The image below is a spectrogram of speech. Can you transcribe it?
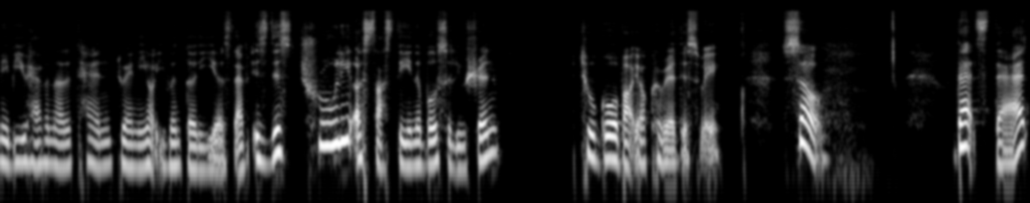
maybe you have another 10 20 or even 30 years left is this truly a sustainable solution to go about your career this way so that's that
